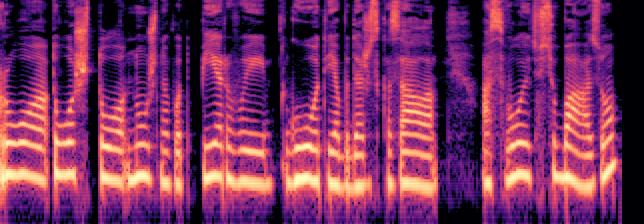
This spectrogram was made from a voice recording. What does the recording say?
про то, что нужно вот первый год, я бы даже сказала, освоить всю базу,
